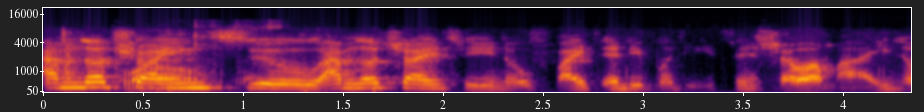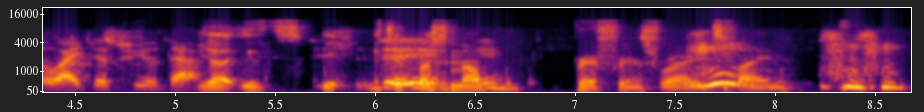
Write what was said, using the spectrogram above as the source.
I'm not trying to I'm not trying to, you know, fight anybody eating shawarma. You know, I just feel that Yeah, it's it, it's a personal it, preference, right? It's fine.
